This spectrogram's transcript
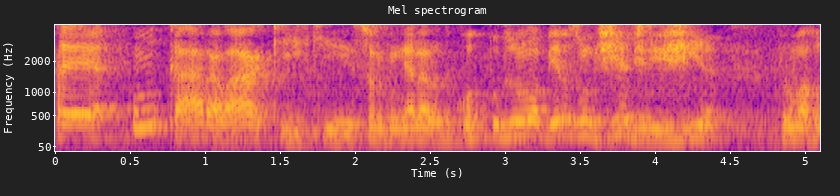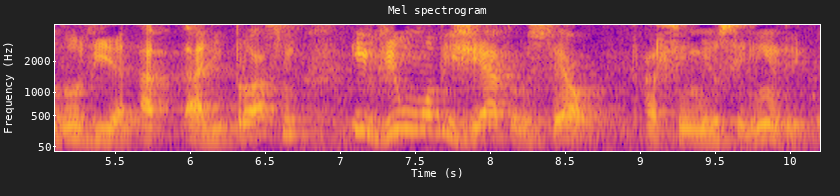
É, um cara lá, que, que, se eu não me engano era do Corpo dos Bombeiros, um dia dirigia por uma rodovia ali próximo e viu um objeto no céu, assim meio cilíndrico,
